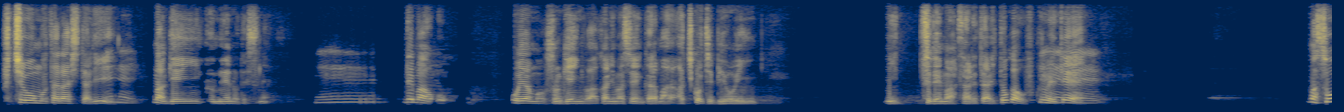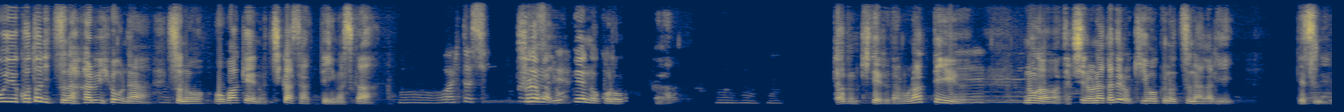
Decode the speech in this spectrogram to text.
不調をもたらしたり、えまあ原因不明のですね。えええで、まあ、お親もその原因はわかりませんから、まああちこち病院に連れ回されたりとかを含めて、えまあそういうことにつながるような、そのお化けの近さって言いますか、割とそれはまあ幼稚園の頃から多分来てるだろうなっていうええのが私の中での記憶のつながりですね。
